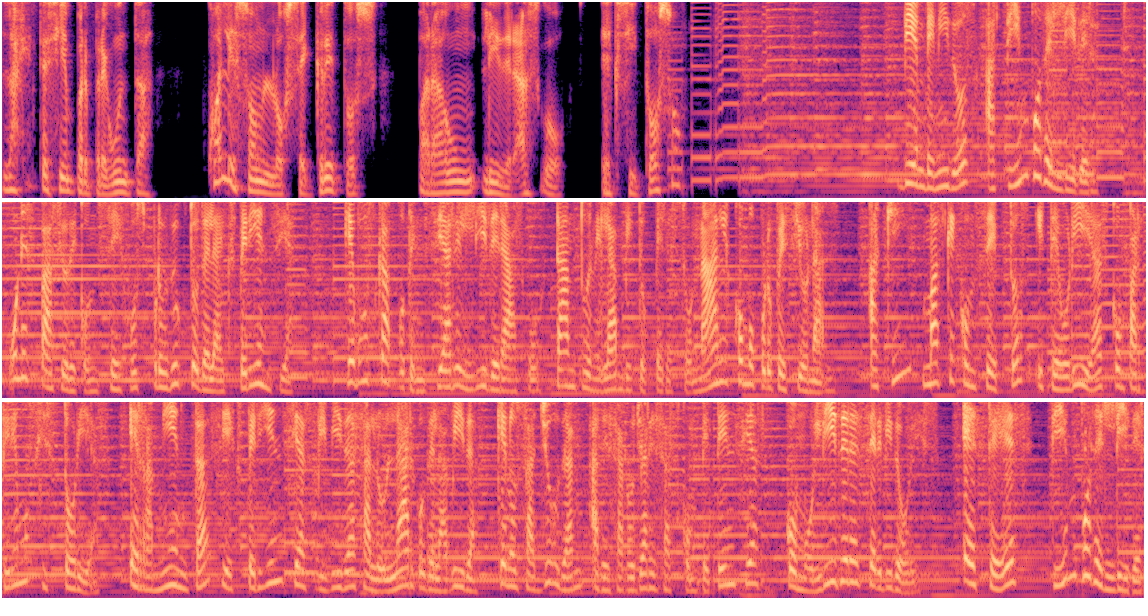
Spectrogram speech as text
La gente siempre pregunta, ¿cuáles son los secretos para un liderazgo exitoso? Bienvenidos a Tiempo del Líder, un espacio de consejos producto de la experiencia que busca potenciar el liderazgo tanto en el ámbito personal como profesional. Aquí, más que conceptos y teorías, compartiremos historias, herramientas y experiencias vividas a lo largo de la vida que nos ayudan a desarrollar esas competencias como líderes servidores. Este es Tiempo del Líder,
